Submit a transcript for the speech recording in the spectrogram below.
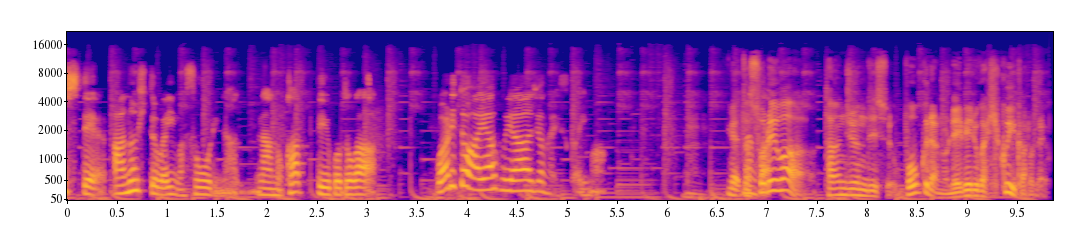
うしてあの人が今総理ななのかっていうことが、割とあやふやじゃないですか、今。いや、それは単純ですよ。僕らのレベルが低いからだよ。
